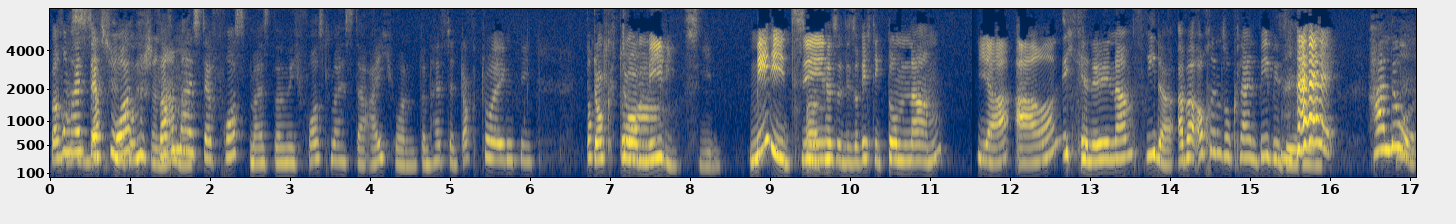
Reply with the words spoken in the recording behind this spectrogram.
Warum Was heißt der komischer Warum heißt der Forstmeister nicht Forstmeister Eichhorn? Dann heißt der Doktor irgendwie Doktor, Medizin. Oh, Medizin. kennst du diese richtig dummen Namen? ja, Aaron. Ich kenne den Namen Frieda, aber auch in so kleinen Babyserien. Hallo,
